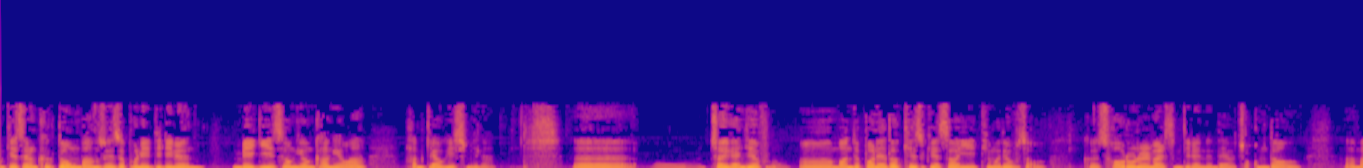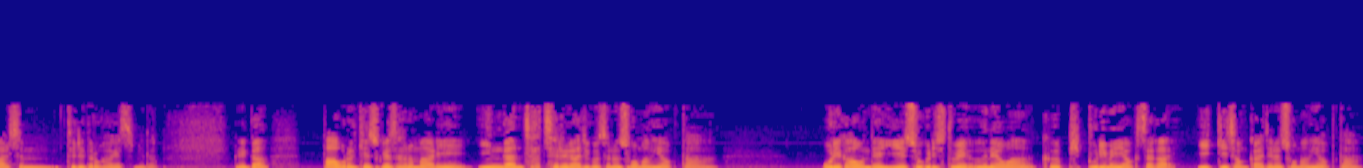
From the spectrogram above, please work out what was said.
여러분께서는 극동 방송에서 보내드리는 매기 성경 강해와 함께하고 계십니다. 어, 저희가 이제 어, 먼저 번에도 계속해서 이 디모데후서 그 서론을 말씀드렸는데요. 조금 더 어, 말씀드리도록 하겠습니다. 그러니까 바울은 계속해서 하는 말이 인간 자체를 가지고서는 소망이 없다. 우리 가운데 예수 그리스도의 은혜와 그 핏부림의 역사가 있기 전까지는 소망이 없다.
